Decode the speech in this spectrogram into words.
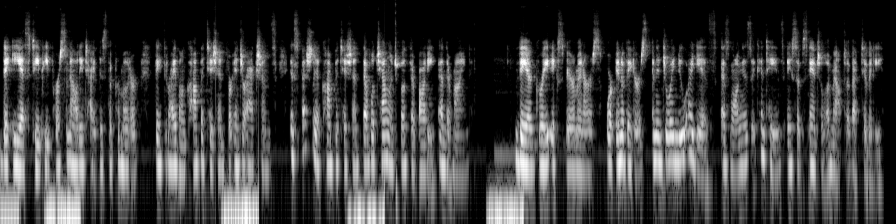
The ESTP personality type is the promoter. They thrive on competition for interactions, especially a competition that will challenge both their body and their mind. They are great experimenters or innovators and enjoy new ideas as long as it contains a substantial amount of activity.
